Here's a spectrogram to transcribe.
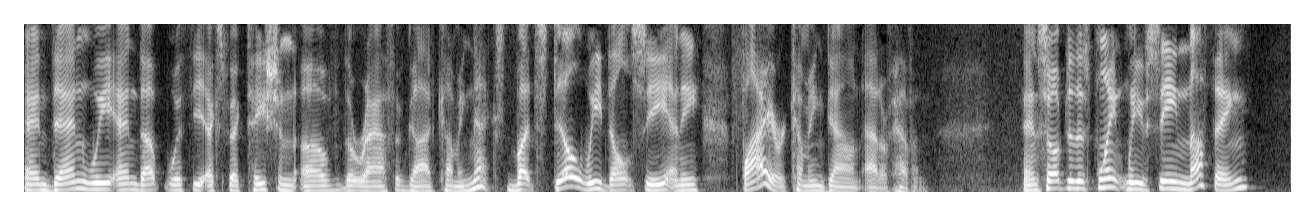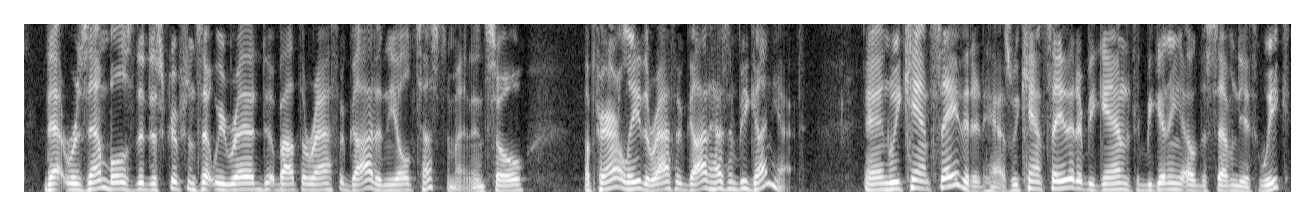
And then we end up with the expectation of the wrath of God coming next. But still, we don't see any fire coming down out of heaven. And so, up to this point, we've seen nothing that resembles the descriptions that we read about the wrath of God in the Old Testament. And so, apparently the wrath of God hasn't begun yet. And we can't say that it has. We can't say that it began at the beginning of the 70th week.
